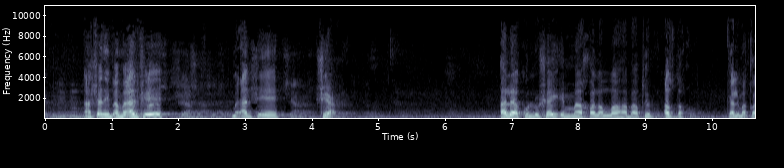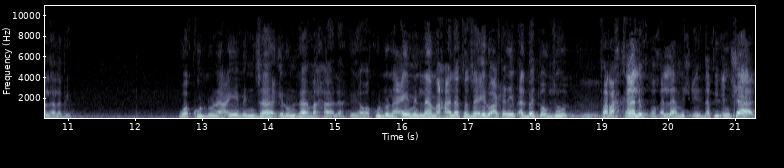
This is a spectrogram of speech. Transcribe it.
عشان يبقى ما قالش إيه؟ ما قالش إيه؟ شعر ألا كل شيء ما خلا الله باطل؟ أصدق. كلمة قالها لبيب. وكل نعيم زائل لا محالة. هي وكل نعيم لا محالة زائل عشان يبقى البيت موجود فراح خالف وخلاها مش إيه؟ ده في إنشاد.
